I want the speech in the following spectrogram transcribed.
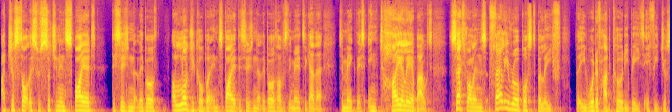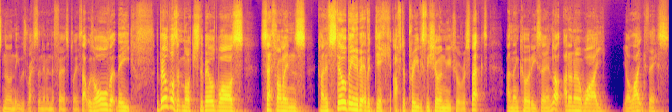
I just thought this was such an inspired decision that they both a logical but inspired decision that they both obviously made together to make this entirely about Seth Rollins' fairly robust belief that he would have had Cody beat if he'd just known that he was wrestling him in the first place. That was all that the the build wasn't much. The build was Seth Rollins kind of still being a bit of a dick after previously showing mutual respect, and then Cody saying, "Look, I don't know why you're like this."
